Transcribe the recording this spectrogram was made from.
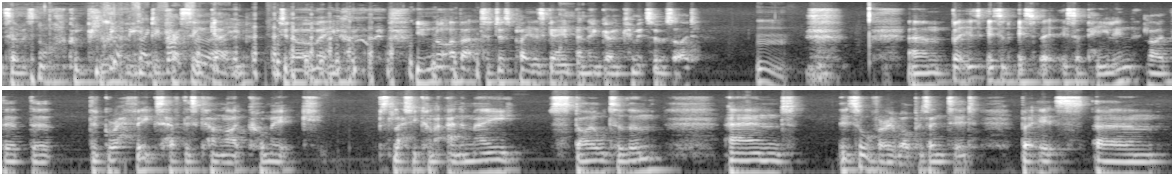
So it's not a completely depressing game. Do you know what I mean? You're not about to just play this game and then go and commit suicide. Um, but it's, it's it's it's appealing. Like the the the graphics have this kind of like comic slashy kind of anime style to them, and it's all very well presented. But it's um,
